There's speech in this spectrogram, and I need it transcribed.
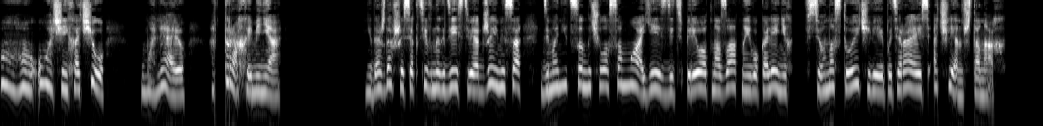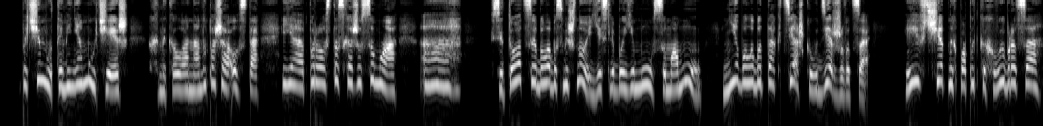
о, очень хочу. Умоляю, оттрахай меня!» Не дождавшись активных действий от Джеймиса, демоница начала сама ездить вперед-назад на его коленях, все настойчивее потираясь о член в штанах. «Почему ты меня мучаешь?» — хныкала она. «Ну, пожалуйста, я просто схожу с ума. А...» Ситуация была бы смешной, если бы ему самому не было бы так тяжко удерживаться, и в тщетных попытках выбраться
